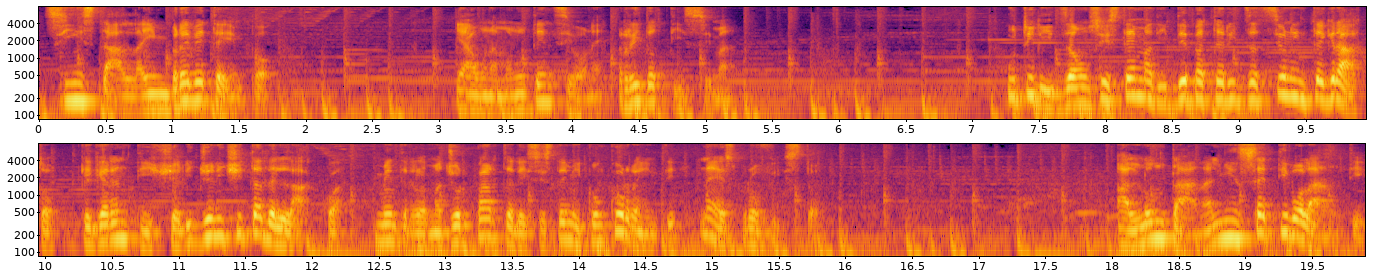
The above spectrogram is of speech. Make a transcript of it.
Si installa in breve tempo e ha una manutenzione ridottissima. Utilizza un sistema di debatterizzazione integrato che garantisce l'igienicità dell'acqua, mentre la maggior parte dei sistemi concorrenti ne è sprovvisto. Allontana gli insetti volanti.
